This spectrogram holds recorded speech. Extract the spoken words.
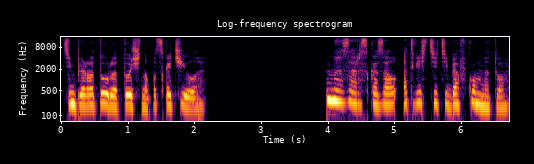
Температура точно подскочила». «Назар сказал отвезти тебя в комнату»,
